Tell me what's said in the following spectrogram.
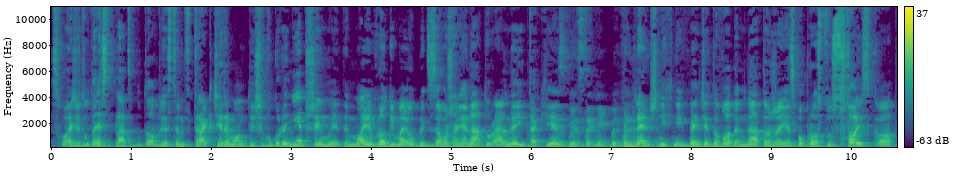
Słuchajcie, tutaj jest plac budowy, jestem w trakcie remontu i się w ogóle nie przejmuję tym. Moje vlogi mają być z założenia naturalne i tak jest, więc tak jakby ten ręcznik niech będzie dowodem na to, że jest po prostu swojsko,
